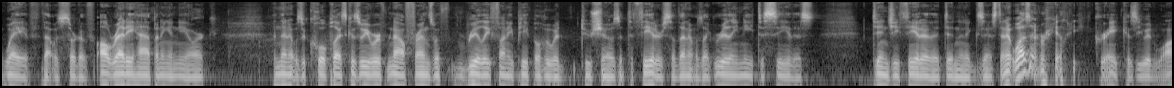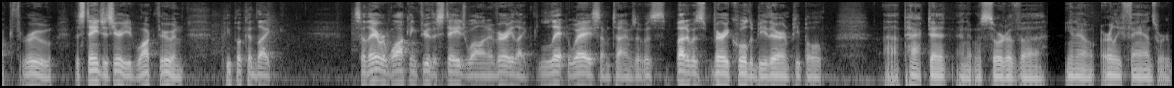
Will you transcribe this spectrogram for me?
wave that was sort of already happening in New York. And then it was a cool place because we were now friends with really funny people who would do shows at the theater. So then it was like really neat to see this dingy theater that didn't exist. And it wasn't really great because you would walk through the stages here, you'd walk through and people could like, so they were walking through the stage wall in a very like lit way sometimes. It was, but it was very cool to be there and people uh, packed it. And it was sort of, uh, you know, early fans were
